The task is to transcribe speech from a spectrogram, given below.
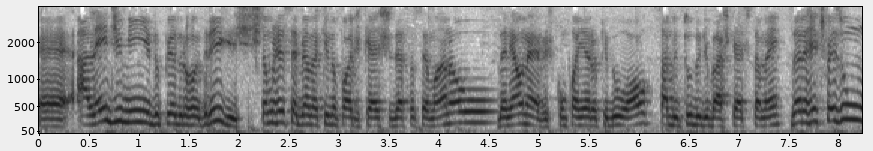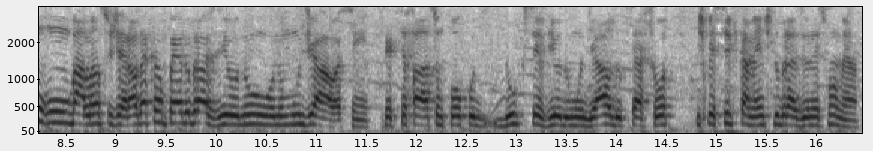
É, além de mim e do Pedro Rodrigues, estamos recebendo aqui no podcast dessa semana o Daniel Neves, companheiro aqui do UOL, sabe tudo de basquete também. Dani, a gente fez um, um balanço geral da campanha do Brasil no, no Mundial, assim. Queria que você falasse um pouco do que você viu do Mundial, do que você achou especificamente do Brasil nesse momento.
